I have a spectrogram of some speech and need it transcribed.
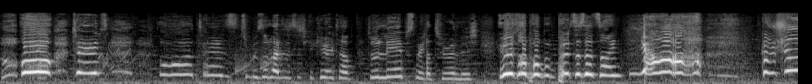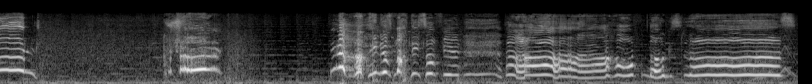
Oh, Tails! Oh, Tails, tut mir so leid, dass ich dich gekillt habe. Du lebst mich natürlich. Hydropumpe, bitte setz ein. Ja! Komm schon! Schon! Nein, das macht nicht so viel. Ah, hoffnungslos.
